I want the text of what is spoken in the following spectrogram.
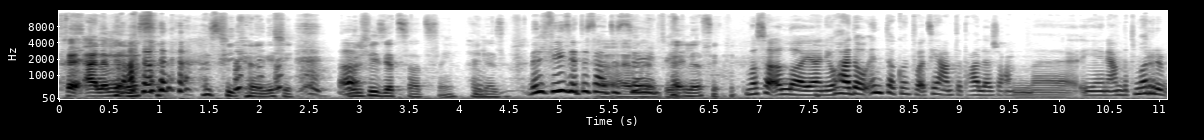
تخيل أعلى مني. بس في كمان شيء آه. بالفيزياء 99 هي لازم. بالفيزياء آه، هاي 99 فيها. هي لازم. ما شاء الله يعني. وهذا وإنت كنت وقتها عم تتعالج عم يعني عم بتمر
